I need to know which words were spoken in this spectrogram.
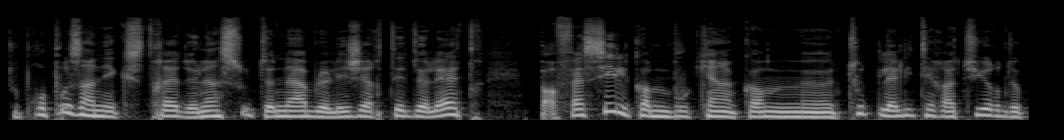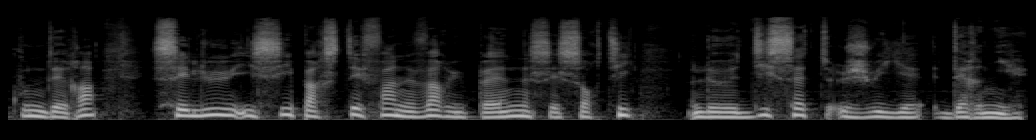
Je vous propose un extrait de l'insoutenable légèreté de l'être, pas facile comme bouquin, comme euh, toute la littérature de Kundera. C'est lu ici par Stéphane Varupen, c'est sorti le 17 juillet dernier.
